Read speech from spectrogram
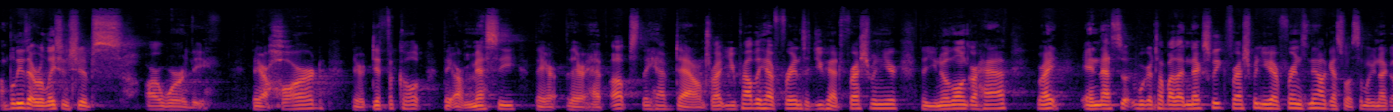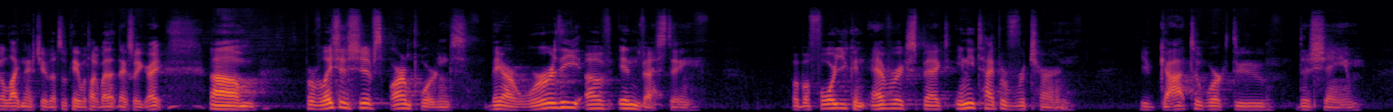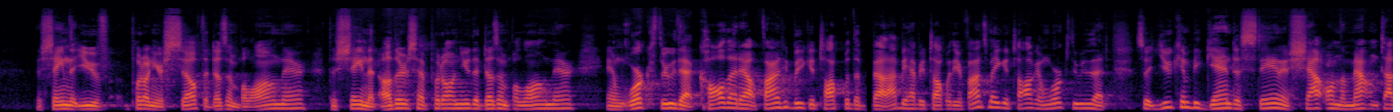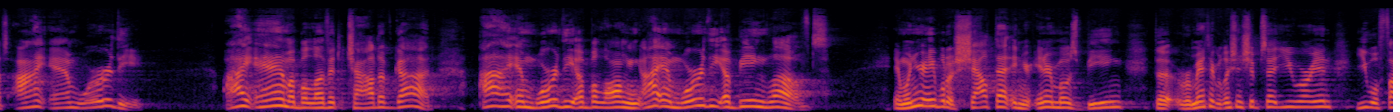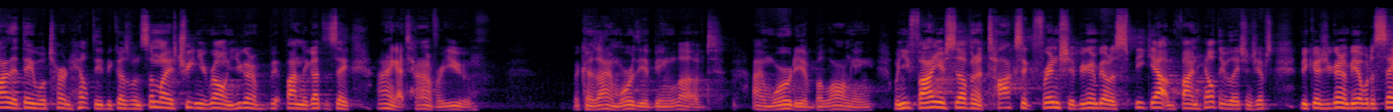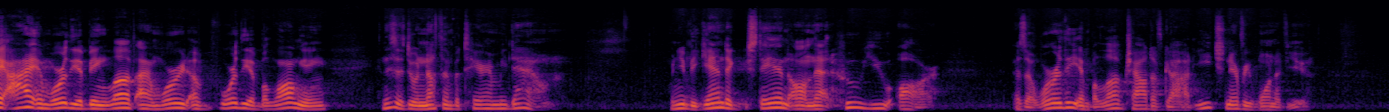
I believe that relationships are worthy. They are hard, they're difficult, they are messy, they, are, they have ups, they have downs, right? You probably have friends that you had freshman year that you no longer have, right? And that's we're going to talk about that next week. Freshman, you have friends now. Guess what? Some of you are not going to like next year. That's okay. We'll talk about that next week, right? Um, but relationships are important. They are worthy of investing. But before you can ever expect any type of return, you've got to work through the shame the shame that you've put on yourself that doesn't belong there, the shame that others have put on you that doesn't belong there, and work through that. Call that out. Find people you can talk with about. I'd be happy to talk with you. Find somebody you can talk and work through that so that you can begin to stand and shout on the mountaintops I am worthy. I am a beloved child of God. I am worthy of belonging. I am worthy of being loved. And when you're able to shout that in your innermost being, the romantic relationships that you are in, you will find that they will turn healthy because when somebody's treating you wrong, you're going to find the guts to say, I ain't got time for you because I am worthy of being loved. I am worthy of belonging. When you find yourself in a toxic friendship, you're going to be able to speak out and find healthy relationships because you're going to be able to say, I am worthy of being loved. I am of, worthy of belonging. And this is doing nothing but tearing me down. When you begin to stand on that, who you are, as a worthy and beloved child of God, each and every one of you,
